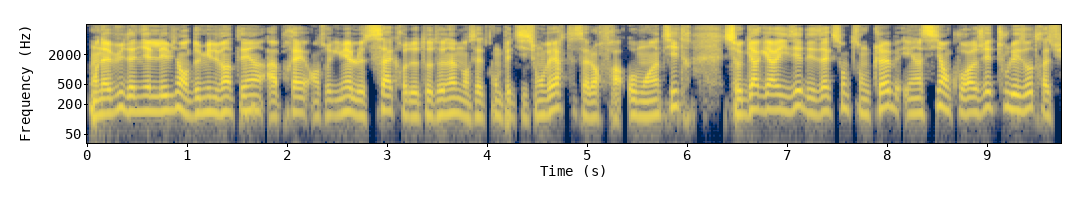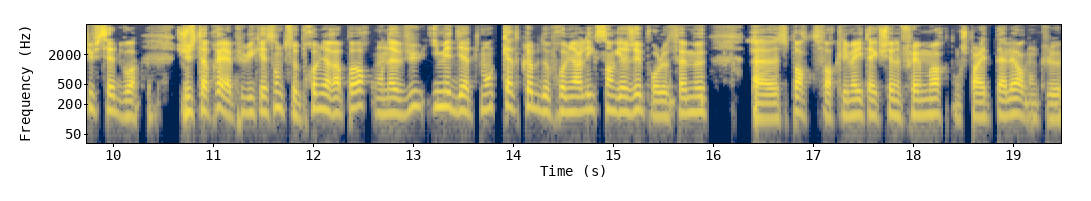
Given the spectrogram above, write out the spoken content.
On a vu Daniel Lévy en 2021, après, entre guillemets, le sacre de Tottenham dans cette compétition verte, ça leur fera au moins un titre, se gargariser des actions de son club et ainsi encourager tous les autres à suivre cette voie. Juste après la publication de ce premier rapport, on a vu immédiatement quatre clubs de première ligue s'engager pour le fameux euh, Sport for Climate Action Framework, dont je parlais tout à l'heure, donc le,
